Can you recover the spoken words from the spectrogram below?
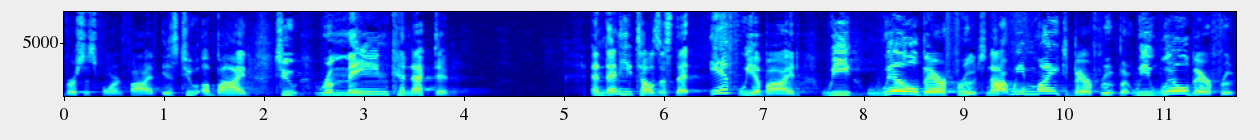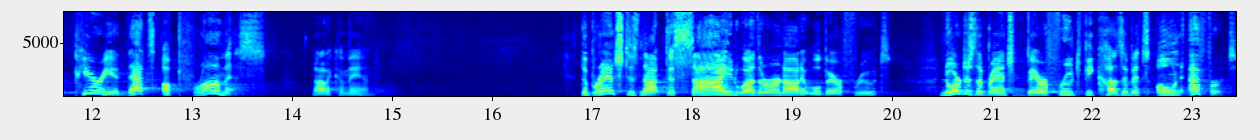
verses 4 and 5, is to abide, to remain connected. And then he tells us that if we abide, we will bear fruit. Not we might bear fruit, but we will bear fruit. Period. That's a promise, not a command. The branch does not decide whether or not it will bear fruit, nor does the branch bear fruit because of its own effort.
